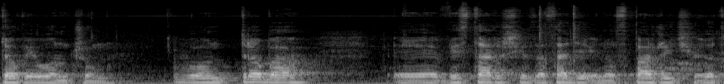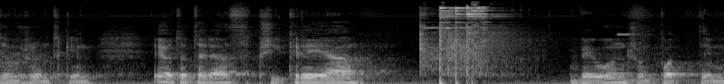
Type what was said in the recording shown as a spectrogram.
to wyłączą. Wątroba e, wystarczy w zasadzie no, sparzyć do tym wrzątkiem. I oto teraz przykryję, wyłączę pod tym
